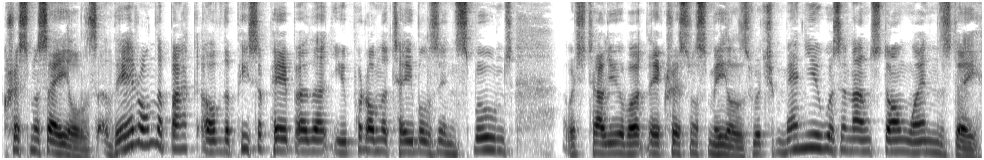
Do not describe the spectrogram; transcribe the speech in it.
Christmas ales. They're on the back of the piece of paper that you put on the tables in spoons, which tell you about their Christmas meals, which menu was announced on Wednesday.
